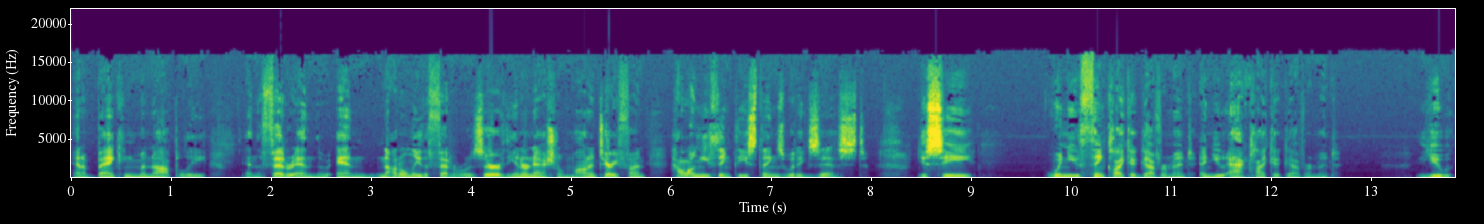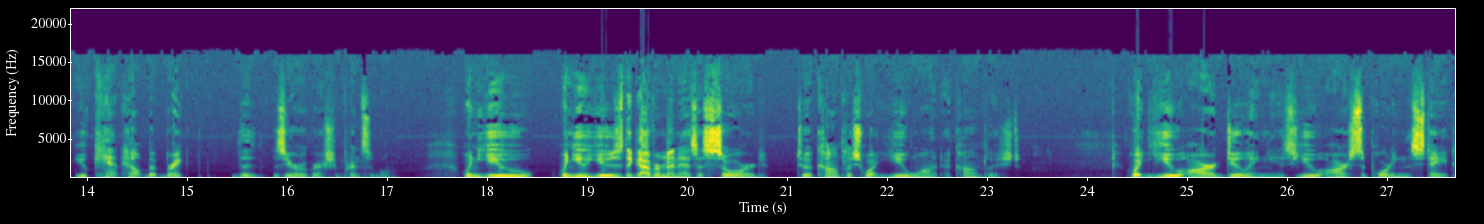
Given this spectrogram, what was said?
and a banking monopoly and the federal and the, and not only the Federal Reserve, the International Monetary Fund, how long do you think these things would exist? You see, when you think like a government and you act like a government, you you can't help but break the zero aggression principle. When you when you use the government as a sword to accomplish what you want accomplished. What you are doing is you are supporting the state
